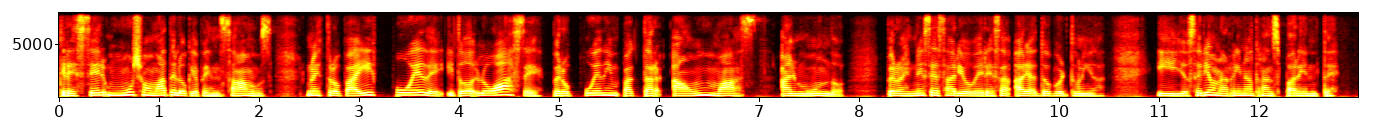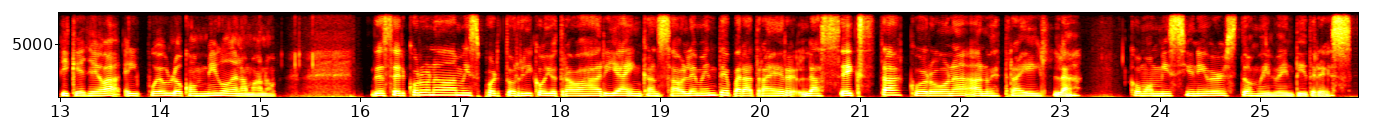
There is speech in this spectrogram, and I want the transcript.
crecer mucho más de lo que pensamos. Nuestro país puede, y todo lo hace, pero puede impactar aún más al mundo pero es necesario ver esas áreas de oportunidad. Y yo sería una reina transparente y que lleva el pueblo conmigo de la mano. De ser coronada Miss Puerto Rico, yo trabajaría incansablemente para traer la sexta corona a nuestra isla, como Miss Universe 2023.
